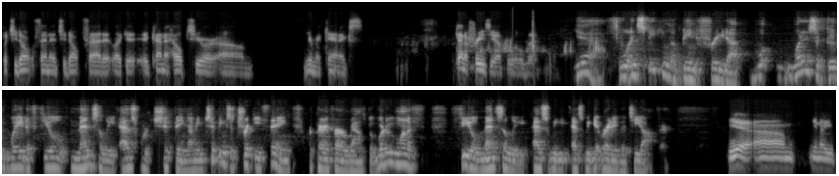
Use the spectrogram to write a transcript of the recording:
but you don't thin it, you don't fat it. Like it, it kind of helps your um, your mechanics, kind of frees you up a little bit. Yeah. Well, and speaking of being freed up, what what is a good way to feel mentally as we're chipping? I mean, chipping's a tricky thing preparing for our rounds, but where do we want to f- feel mentally as we as we get ready to tee off there? Yeah, um, you know, you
